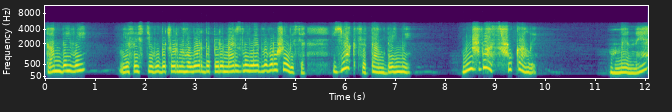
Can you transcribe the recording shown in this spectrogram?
Там, де й ви, м'ясисті губи чорного лорда перемерзли й ледве ворушилися. Як це там, де й ми? Ми ж вас шукали. Мене?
